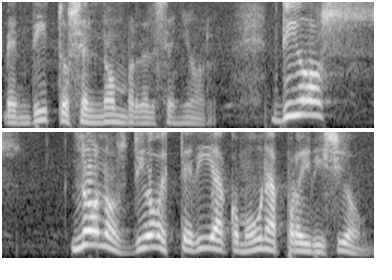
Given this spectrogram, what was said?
Bendito es el nombre del Señor. Dios no nos dio este día como una prohibición,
